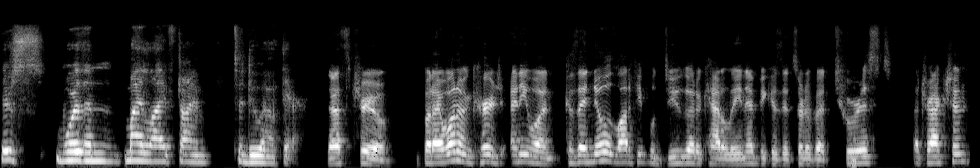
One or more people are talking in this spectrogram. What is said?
There's more than my lifetime to do out there. That's true. But I want to encourage anyone because I know a lot of people do go to Catalina because it's sort of a tourist attraction.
